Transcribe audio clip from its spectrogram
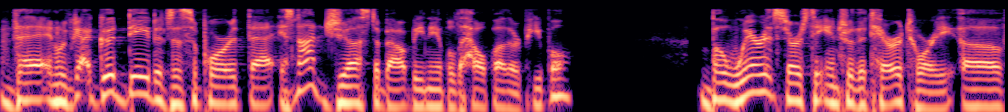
that, and we've got good data to support that it's not just about being able to help other people. But where it starts to enter the territory of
